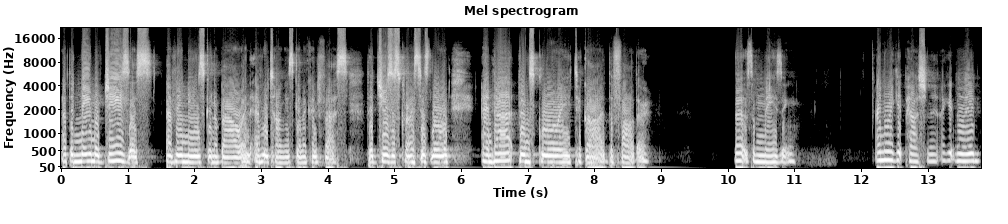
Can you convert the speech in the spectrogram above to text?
at the name of Jesus, every knee is going to bow and every tongue is going to confess that Jesus Christ is Lord. And that brings glory to God the Father. That is amazing. I know I get passionate. I get really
